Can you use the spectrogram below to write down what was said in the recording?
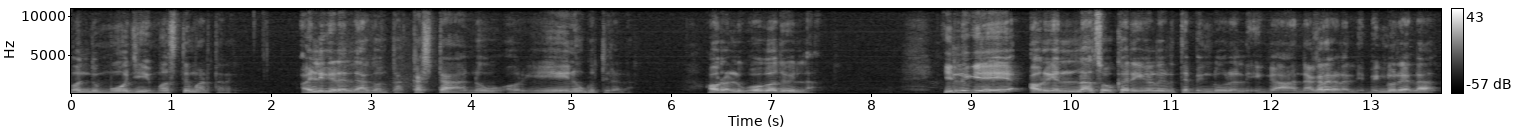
ಬಂದು ಮೋಜಿ ಮಸ್ತಿ ಮಾಡ್ತಾರೆ. ಹಳ್ಳಿಗಳಲ್ಲಿ ಆಗೋವಂಥ ಕಷ್ಟ, ನೋವು ಅವ್ರಿಗೇನೂ ಗೊತ್ತಿರಲ್ಲ. ಅವ್ರು ಅಲ್ಲಿಗೆ ಹೋಗೋದು ಇಲ್ಲ. ಇಲ್ಲಿಗೆ ಅವ್ರಿಗೆಲ್ಲ ಸೌಕರ್ಯಗಳಿರುತ್ತೆ ಬೆಂಗಳೂರಲ್ಲಿ. ಈಗ ಆ ನಗರಗಳಲ್ಲಿ ಬೆಂಗಳೂರೆಲ್ಲ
